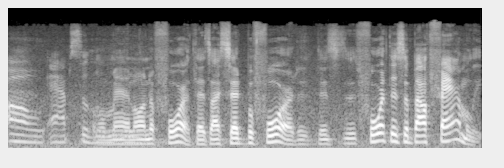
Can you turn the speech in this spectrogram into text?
Oh, oh absolutely. Oh man, on the fourth, as I said before, this, the fourth is about family.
